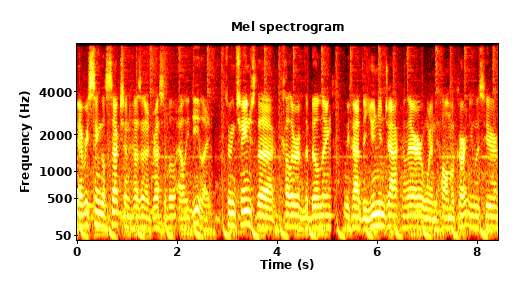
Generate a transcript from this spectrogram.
Every single section has an addressable LED light. So we can change the color of the building. We've had the Union Jack there when Paul McCartney was here.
